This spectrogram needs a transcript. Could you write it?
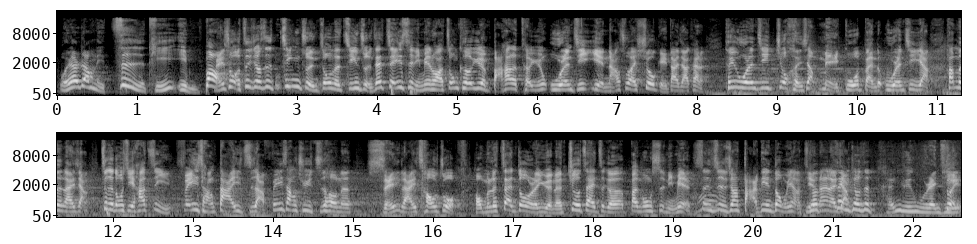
我要让你自体引爆。没错，这就是精准中的精准。在这一次里面的话，中科院把它的腾云无人机也拿出来秀给大家看了。腾云无人机就很像美国版的无人机一样，他们来讲这个东西，它自己非常大一只啊，飞上去之后呢，谁来操作？好，我们的战斗人员呢就在这个办公室里面，甚至就像打电动一样。简单来讲，这就是腾云无人机。对。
